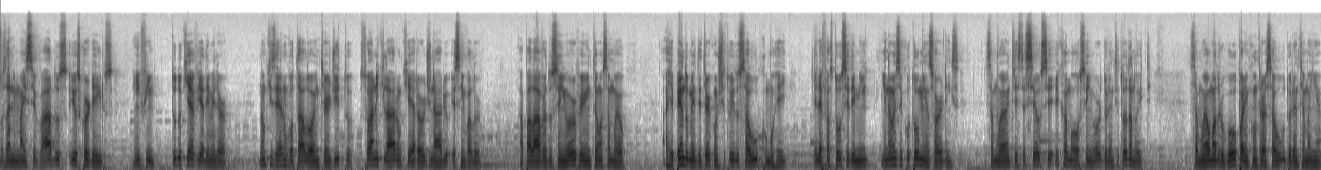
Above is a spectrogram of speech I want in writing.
os animais cevados e os cordeiros, enfim, tudo o que havia de melhor. Não quiseram votá-lo ao interdito, só aniquilaram o que era ordinário e sem valor. A palavra do Senhor veio então a Samuel. Arrependo-me de ter constituído Saul como rei. Ele afastou-se de mim e não executou minhas ordens. Samuel entristeceu-se e clamou ao Senhor durante toda a noite. Samuel madrugou para encontrar Saul durante a manhã.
